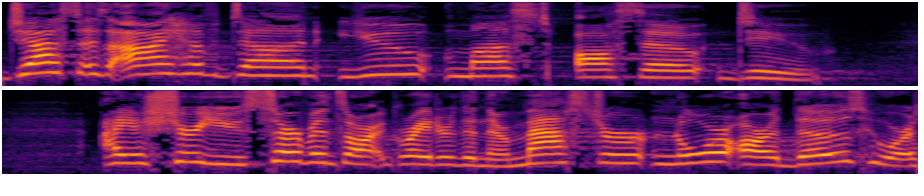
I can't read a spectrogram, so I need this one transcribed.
Just as I have done, you must also do. I assure you, servants aren't greater than their master, nor are those who are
